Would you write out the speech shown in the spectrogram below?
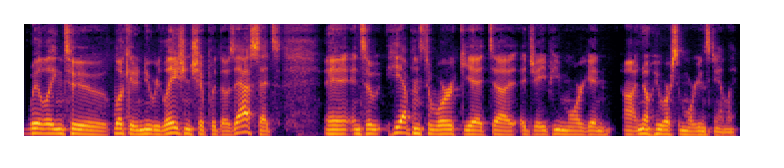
willing to look at a new relationship with those assets. And, and so he happens to work at, uh, at JP Morgan. Uh, no, he works at Morgan Stanley.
